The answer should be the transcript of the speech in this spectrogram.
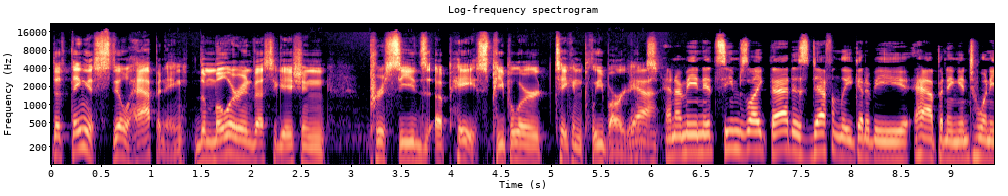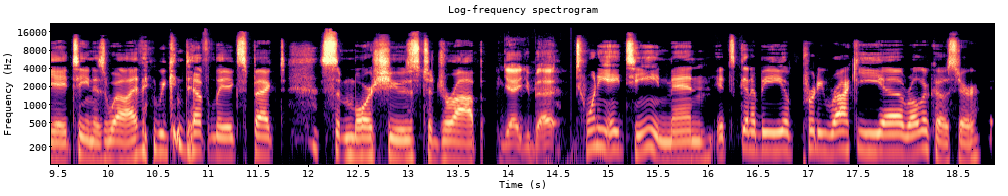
the thing is still happening. The Mueller investigation proceeds apace. People are taking plea bargains. Yeah, and I mean, it seems like that is definitely going to be happening in 2018 as well. I think we can definitely expect some more shoes to drop. Yeah, you bet. 2018, man, it's going to be a pretty rocky uh, roller coaster.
